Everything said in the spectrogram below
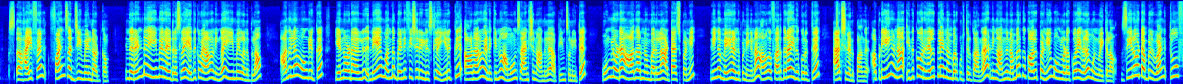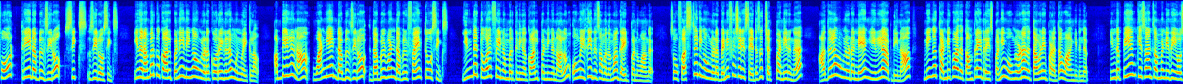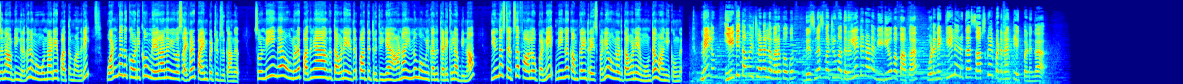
hyphen funds at Gmail dot com இந்த ரெண்டு இமெயில் அட்ரஸில் எதுக்கு வேணாலும் நீங்கள் இமெயில் அனுப்பலாம். அதில் உங்களுக்கு என்னோட நேம் வந்து பெனிஃபிஷரி லிஸ்ட்டில் இருக்குது ஆனாலும் எனக்கு இன்னும் அமௌண்ட் சேங்ஷன் ஆகலை அப்படின்னு சொல்லிட்டு உங்களோட ஆதார் நம்பர்லாம் அட்டாச் பண்ணி நீங்கள் மெயில் அனுப்புனீங்கன்னா அவங்க ஃபர்தராக இது குறித்து ஆக்ஷன் எடுப்பாங்க. அப்படி இல்லைன்னா இதுக்கு ஒரு ஹெல்ப்லைன் நம்பர் கொடுத்துருக்காங்க. நீங்கள் அந்த நம்பருக்கு கால் பண்ணி உங்களோட குறைகளை முன்வைக்கலாம். Zero double one two four three double zero six zero six இந்த நம்பருக்கு கால் பண்ணி நீங்கள் உங்களோட குறைகளை முன்வைக்கலாம். அப்படி இல்லைன்னா one eight double zero double one double five two six இந்த டோல் ஃப்ரீ நம்பருக்கு நீங்கள் கால் பண்ணிங்கனாலும் உங்களுக்கு இது சம்மந்தமாக கைட் பண்ணுவாங்க. ஸோ ஃபஸ்ட்டு நீங்கள் உங்களோட பெனிஃபிஷரி ஸ்டேட்டஸை செக் பண்ணிடுங்க அதில் உங்களோட நேம் இல்லை அப்படின்னா நீங்கள் கண்டிப்பாக அதை கம்ப்ளைண்ட் ரைஸ் பண்ணி உங்களோட அந்த தவணை பணத்தை வாங்கிடுங்க. இந்த பிஎம் கிசான் சம்மன் நிதி யோஜனா அப்படிங்கிறது நம்ம முன்னாடியே பார்த்த மாதிரி ஒன்பது கோடிக்கும் மேலான விவசாயிகள் பயன்பெற்றுட்டு இருக்காங்க. ஸோ நீங்கள் உங்களோட பதினேழாவது தவணை எதிர்பார்த்துட்டு இருக்கீங்க. ஆனால் இன்னும் உங்களுக்கு அது கிடைக்கல அப்படின்னா இந்த ஸ்டெப்ஸை ஃபாலோ பண்ணி நீங்கள் கம்ப்ளைண்ட் ரைஸ் பண்ணி உங்களோட தவணை அமௌண்ட்டை வாங்கிக்கோங்க. மேலும் ஈடி தமிழ் சேனலில் வரப்போகும் பிஸ்னஸ் மற்றும் அது ரிலேட்டடான வீடியோவை பார்க்க உடனே கீழே இருக்க சப்ஸ்கிரைப் பட்டனை கிளிக் பண்ணுங்கள்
